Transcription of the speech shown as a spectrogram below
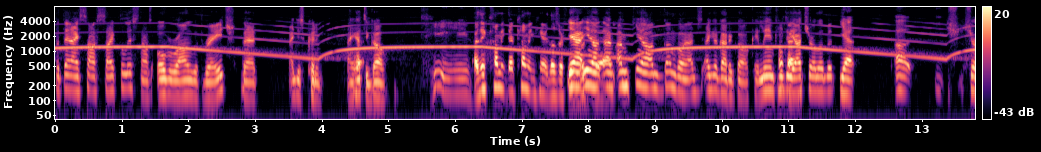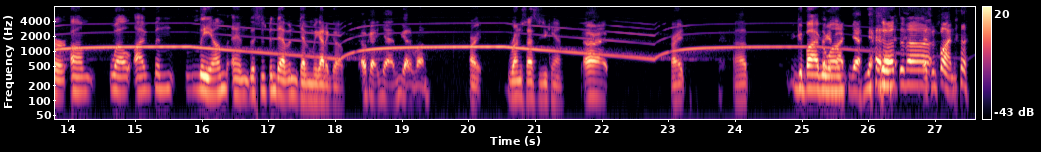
but then I saw a cyclist and I was overwhelmed with rage that I just couldn't. I had to go. Steve. Are they coming? They're coming here. Those are. Yeah, you know, I'm, I'm you know, I'm, I'm going. I'm just, I gotta go. Okay, Liam, can you do Okay. the outro a little bit? Yeah. Uh, sh- sure. Um. Well, I've been Liam, and this has been Devin. Devin, we gotta go. Okay. Yeah, we gotta run. All right, run as fast as you can. All right. All right. Uh. Goodbye, everyone. Yeah. It's been fun.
